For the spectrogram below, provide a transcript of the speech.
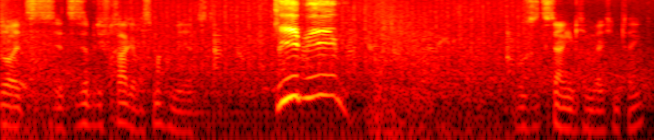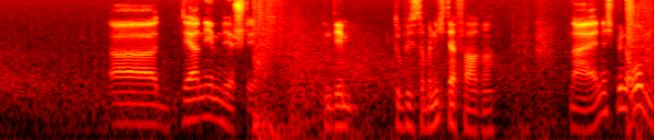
So, jetzt, jetzt ist aber die Frage, was machen wir jetzt? Gib ihm! Wo sitzt du eigentlich in welchem Tank? Äh, der neben dir steht. In dem. Du bist aber nicht der Fahrer. Nein, ich bin oben.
